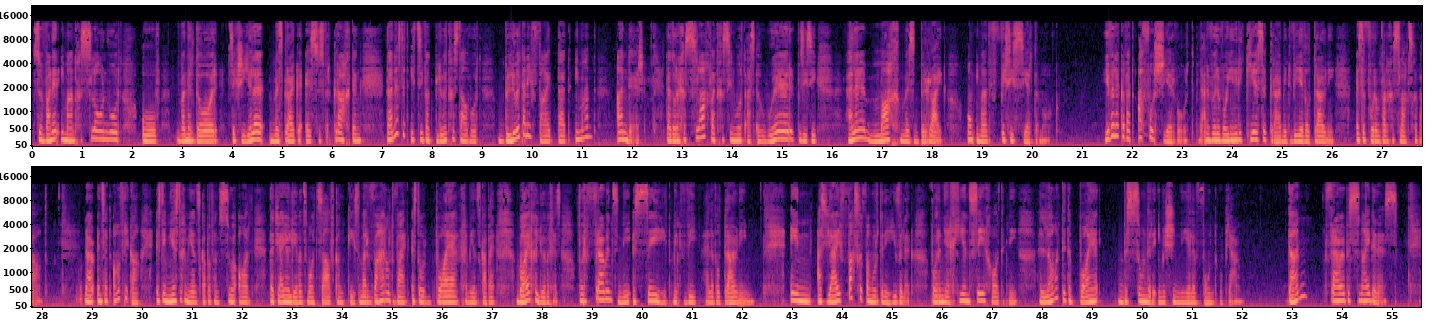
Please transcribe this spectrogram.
So wanneer iemand geslaan word of wanneer daar seksuele misbruike is soos verkrachting, dan is dit ietsie wat blootgestel word bloot aan die feit dat iemand anders dat deur 'n geslag wat gesien word as 'n hoër posisie hulle mag misbruik om iemand fisies seer te maak. Huwelike wat afforceer word, met ander woorde waar jy nie die keuse kry met wie jy wil trou nie, is 'n vorm van geslagsgeweld. Nou in Suid-Afrika is die meeste gemeenskappe van so 'n aard dat jy jou lewensmaat self kan kies, maar wêreldwyd is daar baie gemeenskappe, baie gelowiges waar vrouens nie 'n sê het met wie hulle wil trou nie. En as jy vasgevang word in 'n huwelik waarin jy geen sê gehad het nie, laat dit 'n baie besondere emosionele wond op jou. Dan vroue besnydenis.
